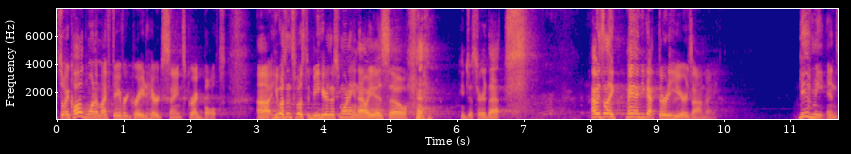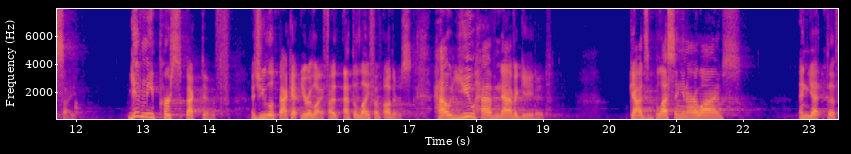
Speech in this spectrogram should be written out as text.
So I called one of my favorite gray haired saints, Greg Bolt. Uh, he wasn't supposed to be here this morning, and now he is, so he just heard that. I was like, man, you got 30 years on me. Give me insight. Give me perspective as you look back at your life, at the life of others, how you have navigated God's blessing in our lives and yet the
